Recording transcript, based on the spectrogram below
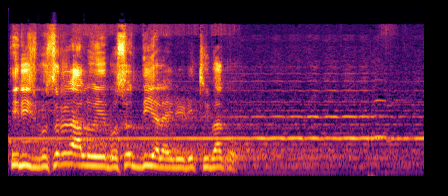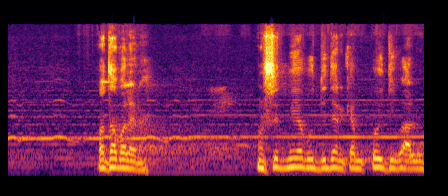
তিরিশ বছরের আলু এই বছর দিয়ে লাইলে তুই বাকো কথা বলে না। মুর্শিদ মিয়া বুদ্ধি দেন কেমন কই দিব আলু?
